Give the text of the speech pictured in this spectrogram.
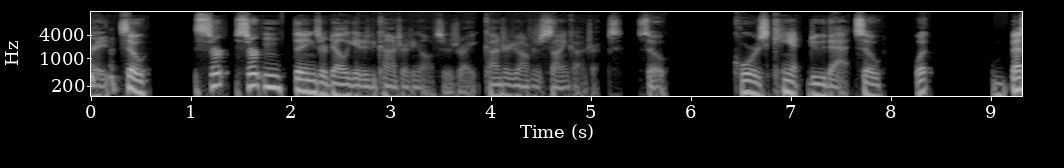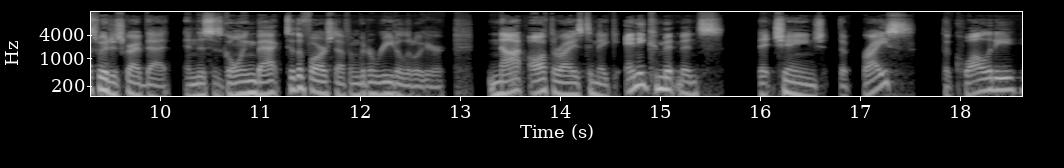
right. so cer- certain things are delegated to contracting officers, right? Contracting officers sign contracts. So cores can't do that. So what best way to describe that, and this is going back to the FAR stuff, I'm going to read a little here. Not authorized to make any commitments that change the price, the quality,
